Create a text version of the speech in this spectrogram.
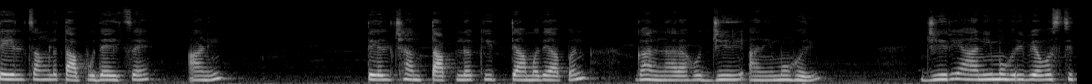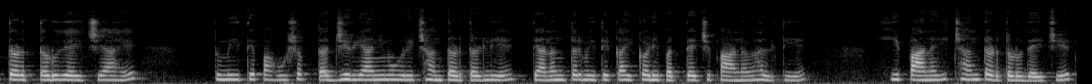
तेल चांगलं तापू द्यायचं आहे आणि तेल छान तापलं की त्यामध्ये आपण घालणार आहोत जिरी आणि मोहरी. जिरी आणि मोहरी व्यवस्थित तडतडू द्यायची आहे. तुम्ही इथे पाहू शकता जिरी आणि मोहरी छान तडतडली आहे त्यानंतर मी इथे काही कढीपत्त्याची पानं घालतीये. ही पानंही छान तडतडू द्यायची आहेत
